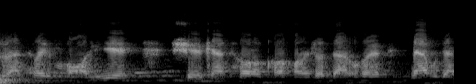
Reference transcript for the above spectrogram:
صورت های مالی شرکت ها کارخانجات در واقع نبودن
